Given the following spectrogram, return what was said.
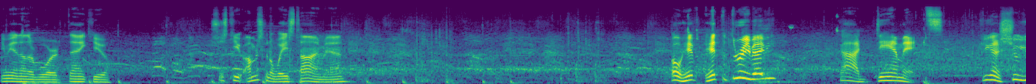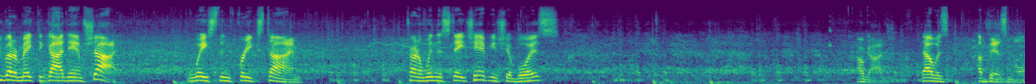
Give me another board. Thank you. Let's just keep... I'm just going to waste time, man. Oh, hit, hit the three, baby. God damn it. If you're going to shoot, you better make the goddamn shot. Wasting freaks time. Trying to win the state championship, boys. Oh, God. That was abysmal.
